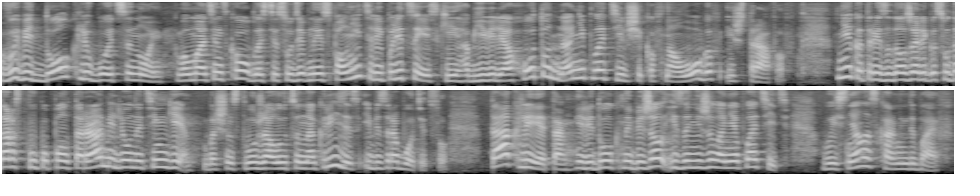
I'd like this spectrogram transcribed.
Выбить долг любой ценой. В Алматинской области судебные исполнители и полицейские объявили охоту на неплательщиков налогов и штрафов. Некоторые задолжали государству по полтора миллиона тенге. Большинство жалуются на кризис и безработицу. Так ли это? Или долг набежал из-за нежелания платить? Выясняла Скармин Дыбаев.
